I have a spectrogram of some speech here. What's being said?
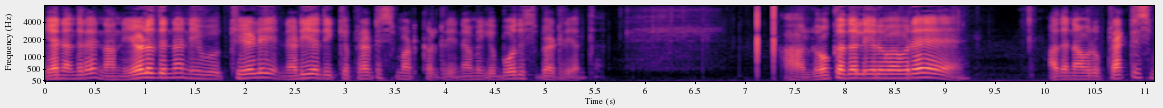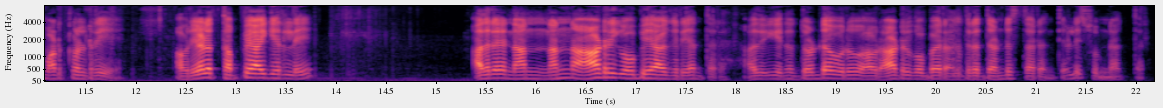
ಏನಂದರೆ ನಾನು ಹೇಳೋದನ್ನು ನೀವು ಕೇಳಿ ನಡೆಯೋದಕ್ಕೆ ಪ್ರಾಕ್ಟೀಸ್ ಮಾಡ್ಕೊಳ್ರಿ. ನಮಗೆ ಬೋಧಿಸಬೇಡ್ರಿ ಅಂತ. ಆ ಲೋಕದಲ್ಲಿರುವವರೇ ಅದನ್ನು ಅವರು ಪ್ರಾಕ್ಟೀಸ್ ಮಾಡ್ಕೊಳ್ರಿ. ಅವ್ರು ಹೇಳೋದು ತಪ್ಪೇ ಆಗಿರಲಿ. ಆದರೆ ನಾನು ನನ್ನ ಆರ್ಡ್ರಿಗೆ ಒಬ್ಬೆ ಆಗಿರಿ ಅಂತಾರೆ. ಅದು ಏನು ದೊಡ್ಡವರು ಅವ್ರ ಆರ್ಡ್ರಿಗೆ ಒಬ್ಬೆ ಆಗಿದ್ರೆ ದಂಡಿಸ್ತಾರೆ ಅಂತೇಳಿ ಸುಮ್ಮನೆ ಆಗ್ತಾರೆ.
